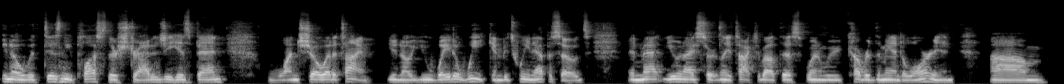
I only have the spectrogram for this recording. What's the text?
you know, with Disney Plus, their strategy has been one show at a time. You know, you wait a week in between episodes. And Matt, you and I certainly talked about this when we covered The Mandalorian. Um,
